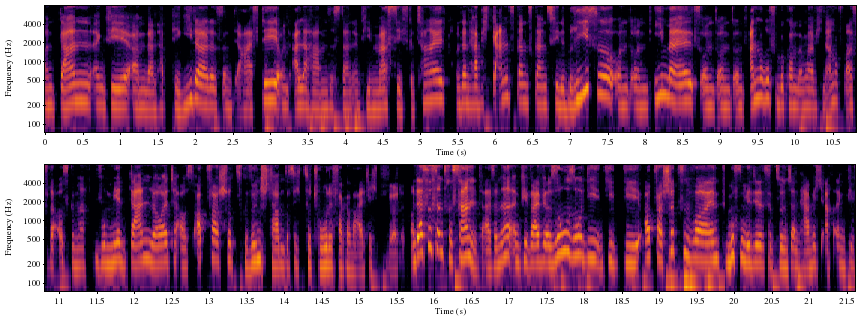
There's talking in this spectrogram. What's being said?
Und dann irgendwie, ähm, dann hat Pegida das und die AfD und alle haben das dann irgendwie massiv geteilt. Und dann habe ich ganz, ganz, ganz viele Briefe und, und E-Mails und, und, und Anrufe bekommen. Irgendwann habe ich einen Anrufbeantworter ausgemacht, wo mir dann Leute aus Opferschutz gewünscht haben, dass ich zu Tode vergewaltigt würde. Und das ist interessant. Also, ne, irgendwie, weil wir so, so die, die, die Opfer schützen wollen, müssen wir dir das jetzt wünschen. Dann habe ich auch irgendwie,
